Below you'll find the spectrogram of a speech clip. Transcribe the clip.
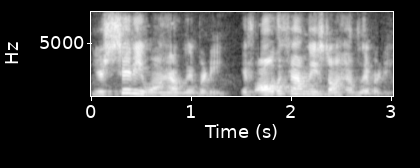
your city won't have liberty. If all the families don't have liberty,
